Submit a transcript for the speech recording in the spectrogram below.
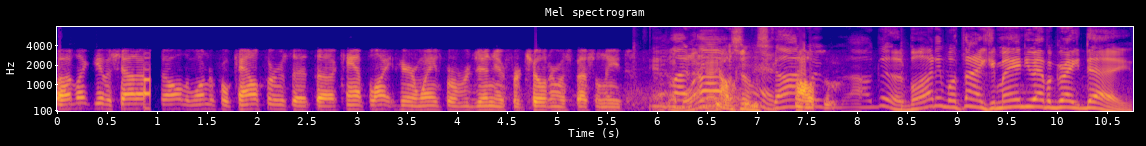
Well, I'd like to give a shout out to all the wonderful counselors at uh, Camp Light here in Waynesboro, Virginia, for children with special needs. Like, awesome, Scott. Awesome. Oh, good, buddy. Well, thank you, man. You have a great day.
